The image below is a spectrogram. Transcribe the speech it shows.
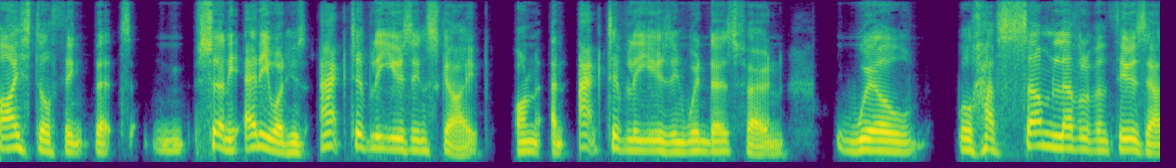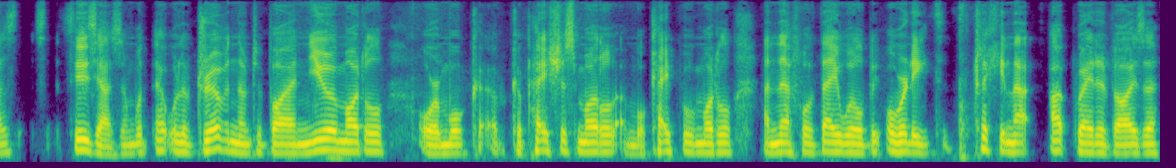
I still think that certainly anyone who's actively using Skype on an actively using Windows phone will will have some level of enthusiasm, enthusiasm that will have driven them to buy a newer model or a more capacious model, a more capable model, and therefore they will be already clicking that upgrade advisor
